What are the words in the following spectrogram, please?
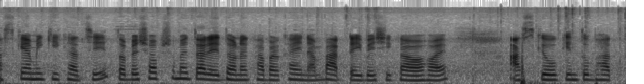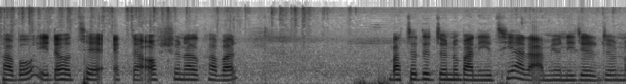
আজকে আমি কি খাচ্ছি? তবে সব সময় তো আর এই ধরনের খাবার খাই না, ভাতটাই বেশি খাওয়া হয়। আজকেও কিন্তু ভাত খাব। এটা হচ্ছে একটা অপশনাল খাবার। বাচ্চাদের জন্য বানিয়েছি আর আমিও নিজের জন্য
